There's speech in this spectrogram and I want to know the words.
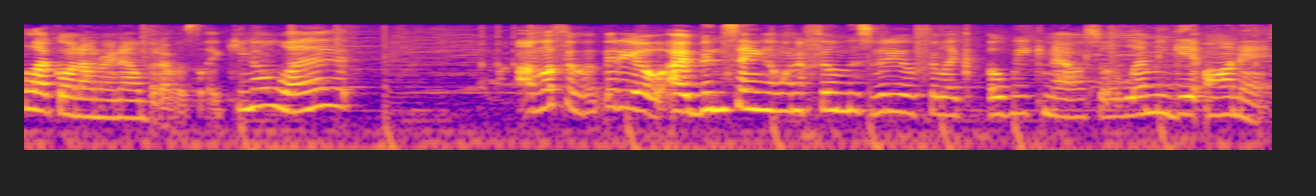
a lot going on right now, but I was like, you know what? I'm gonna film a video. I've been saying I want to film this video for like a week now, so let me get on it.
